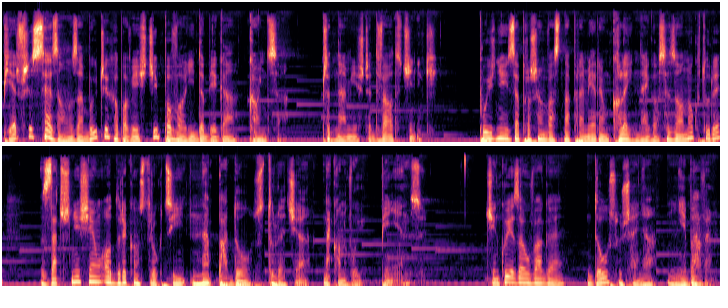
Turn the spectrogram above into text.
pierwszy sezon zabójczych opowieści powoli dobiega końca. Przed nami jeszcze dwa odcinki. Później zaproszę Was na premierę kolejnego sezonu, który zacznie się od rekonstrukcji napadu stulecia na konwój pieniędzy. Dziękuję za uwagę. Do usłyszenia niebawem.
